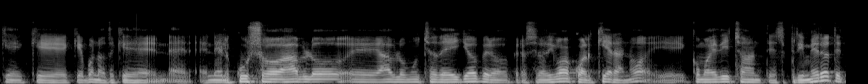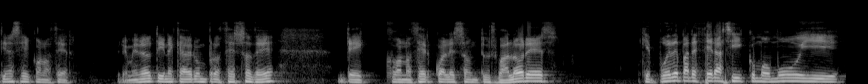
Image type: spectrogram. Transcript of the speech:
que, que, que, bueno, que en, el curso hablo, eh, hablo mucho de ello, pero, pero se lo digo a cualquiera, ¿no? Y como he dicho antes, primero te tienes que conocer. Primero tiene que haber un proceso de, de conocer cuáles son tus valores, que puede parecer así como muy...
